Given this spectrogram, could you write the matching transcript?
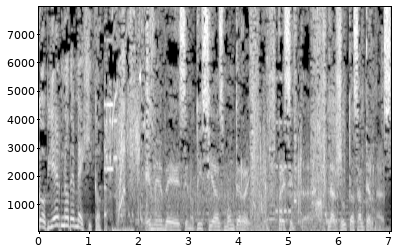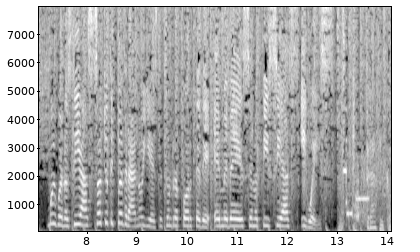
Gobierno de México. MBS Noticias Monterrey presenta las rutas alternas. Muy buenos días, soy Judith Pedrano y este es un reporte de MBS Noticias y Ways. Tráfico.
